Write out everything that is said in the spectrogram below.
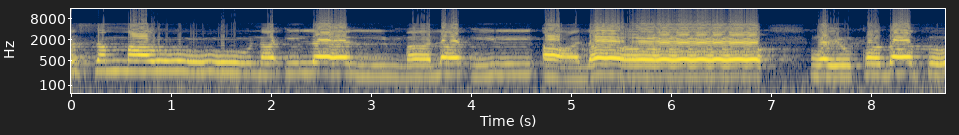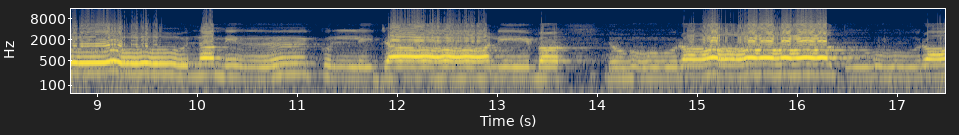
يسمعون إلى الملأ الأعلى ويقذفون من كل جانب دهورا دهورا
